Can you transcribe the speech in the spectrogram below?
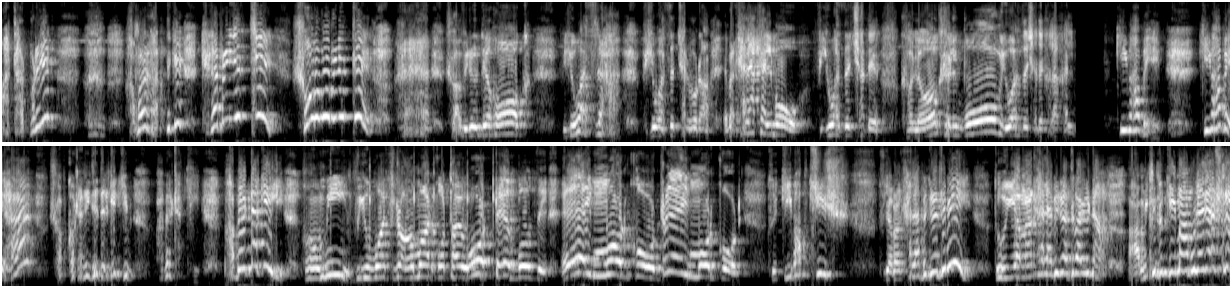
আর তারপরে আমার হাত থেকে খেলা বেরিয়ে যাচ্ছে সব বিরুদ্ধে সব বিরুদ্ধে হোক ভিউয়ার্সরা ভিউয়ার্সদের ছাড়বো না। এবার খেলা খেলব ভিউয়ার্সদের সাথে খেলো খেলব ভিউয়ার্সদের সাথে খেলা খেলব। কীভাবে? কীভাবে হ্যাঁ? সব কটা নিজেদেরকে কি ভাবেটা কি? ভাবেটা কি? আমি ভিউয়ার্সরা আমার কথায় ওঠে বসে এই মোর কোট, এই মোর কোট। তুই কি ভাবছিস? তুই আমার খেলা বিগড়ে দিবি? তুই আমার খেলা বিগড়াতে পারবি না। আমি কিন্তু কি মা ভুলে যাস না?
